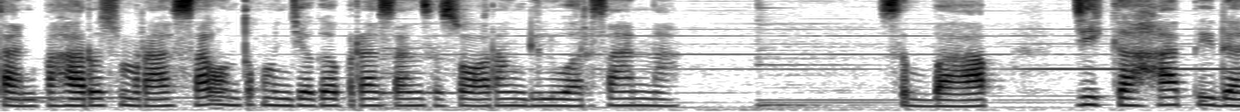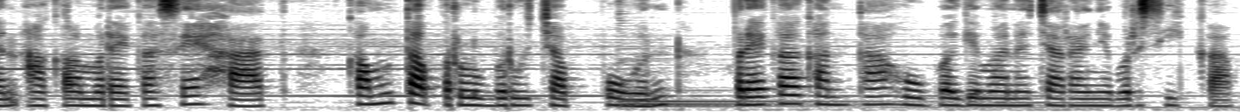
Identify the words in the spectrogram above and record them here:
tanpa harus merasa untuk menjaga perasaan seseorang di luar sana. Sebab, jika hati dan akal mereka sehat, kamu tak perlu berucap pun, mereka akan tahu bagaimana caranya bersikap.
